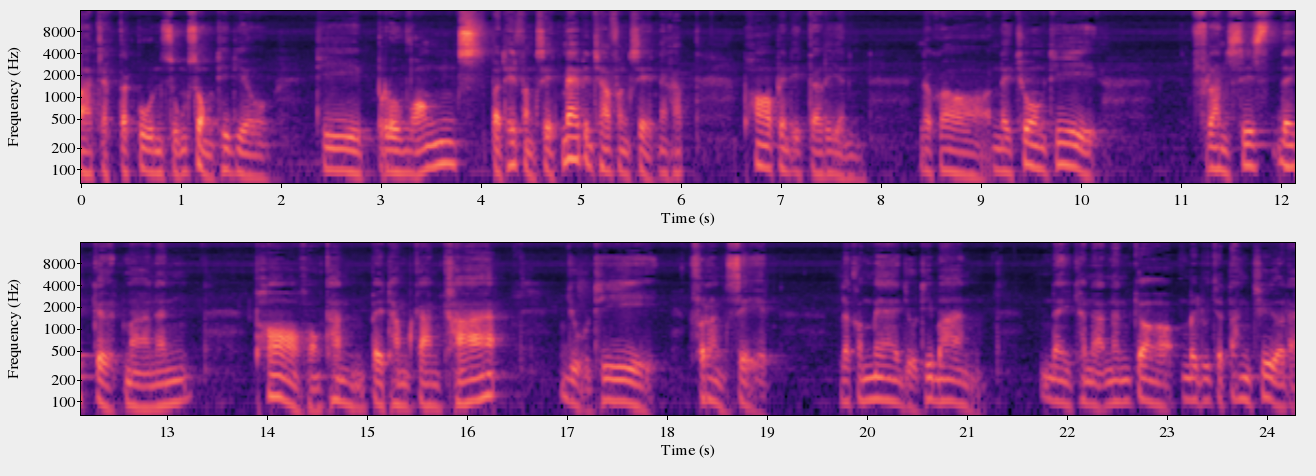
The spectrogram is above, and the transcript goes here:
มาจากตระกูลสูงส่งทีเดียวที่โปรวองส์ประเทศฝรั่งเศส แม่เป็นชาวฝรั่งเศสนะครับ พ่อเป็นอิตาเลียน แล้วก็ในช่วงที่ฟรานซิสได้เกิดมานั้น พ่อของท่านไปทำการค้าอยู่ที่ฝรั่งเศส แล้วก็แม่อยู่ที่บ้าน ในขณะนั้นก็ไม่รู้จะตั้งชื่ออะไร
